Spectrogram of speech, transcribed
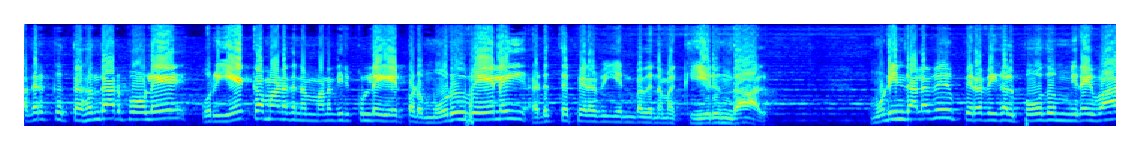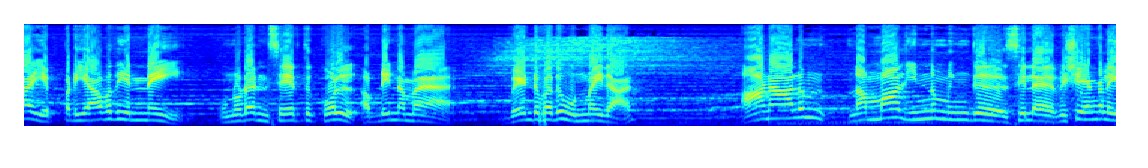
அதற்கு தகுந்தாற் போலே ஒரு ஏக்கமானது நம் மனதிற்குள்ளே ஏற்படும். ஒருவேளை அடுத்த பிறவி என்பது நமக்கு இருந்தால் முடிந்தளவு பிறவிகள் போதும் இறைவா எப்படியாவது என்னை உன்னுடன் சேர்த்துக்கொள் அப்படின்னு நம்ம வேண்டுவது உண்மைதான். ஆனாலும் நம்மால் இன்னும் இங்கு சில விஷயங்களை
